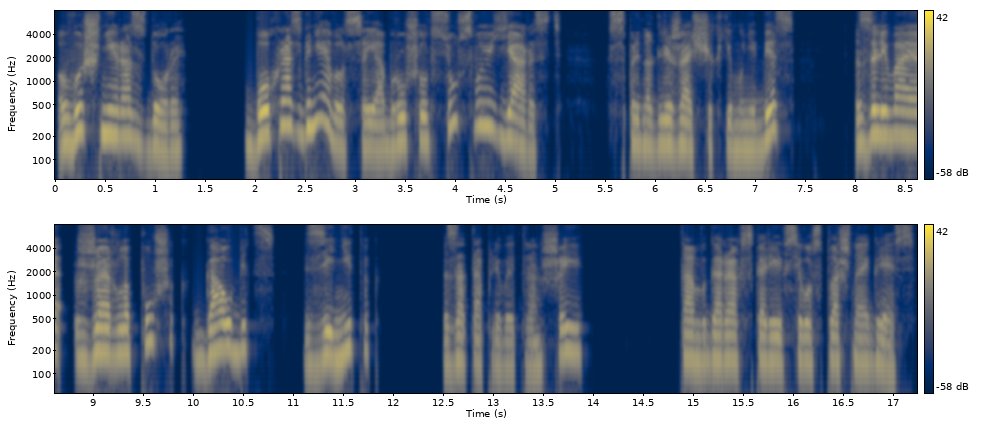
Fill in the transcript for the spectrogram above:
вышние раздоры. Бог разгневался и обрушил всю свою ярость с принадлежащих ему небес, заливая жерла пушек, гаубиц, зениток, затапливая траншеи. Там в горах, скорее всего, сплошная грязь.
